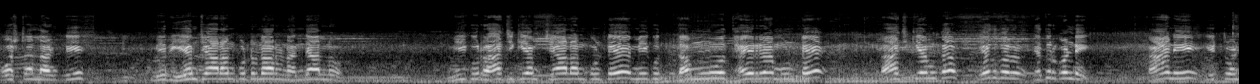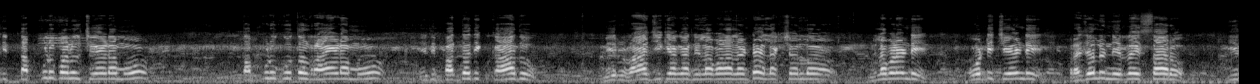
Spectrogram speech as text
పోస్టర్ లాంటి మీరు ఏం చేయాలనుకుంటున్నారు నంద్యాలలో? మీకు రాజకీయం చేయాలనుకుంటే మీకు దమ్ము ధైర్యం ఉంటే రాజకీయంగా ఎదుర్కొ ఎదుర్కోండి. కానీ ఇటువంటి తప్పుడు పనులు చేయడము తప్పుడు కూతలు రాయడము ఇది పద్ధతి కాదు. మీరు రాజకీయంగా నిలబడాలంటే ఎలక్షన్లో నిలబడండి పోటీ చేయండి. ప్రజలు నిర్ణయిస్తారు. ఈ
